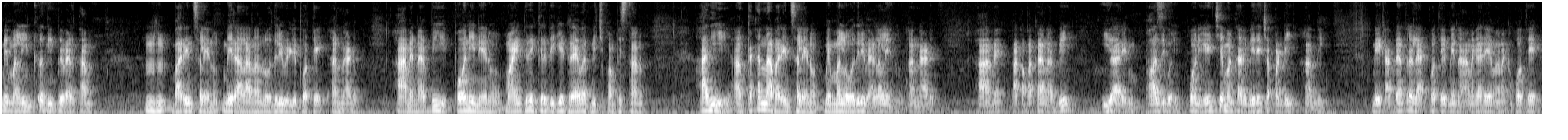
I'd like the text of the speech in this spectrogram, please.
మిమ్మల్ని ఇంట్లో దింపి వెళ్తాను. భరించలేను. మీరు అలా నన్ను వదిలి వెళ్ళిపోతే అన్నాడు. ఆమె నవ్వి పోనీ నేను మా ఇంటి దగ్గర దిగి డ్రైవర్నిచ్చి పంపిస్తాను. అది అంతకన్నా భరించలేను. మిమ్మల్ని వదిలి వెళ్ళలేను అన్నాడు. ఆమె పక్కపక్క నవ్వి యు ఆర్ ఇంపాసిబుల్ పోనీ ఏం చేయమంటారు? మీరే చెప్పండి అంది. మీకు అభ్యంతరం లేకపోతే మీ నాన్నగారు ఏమనకపోతే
